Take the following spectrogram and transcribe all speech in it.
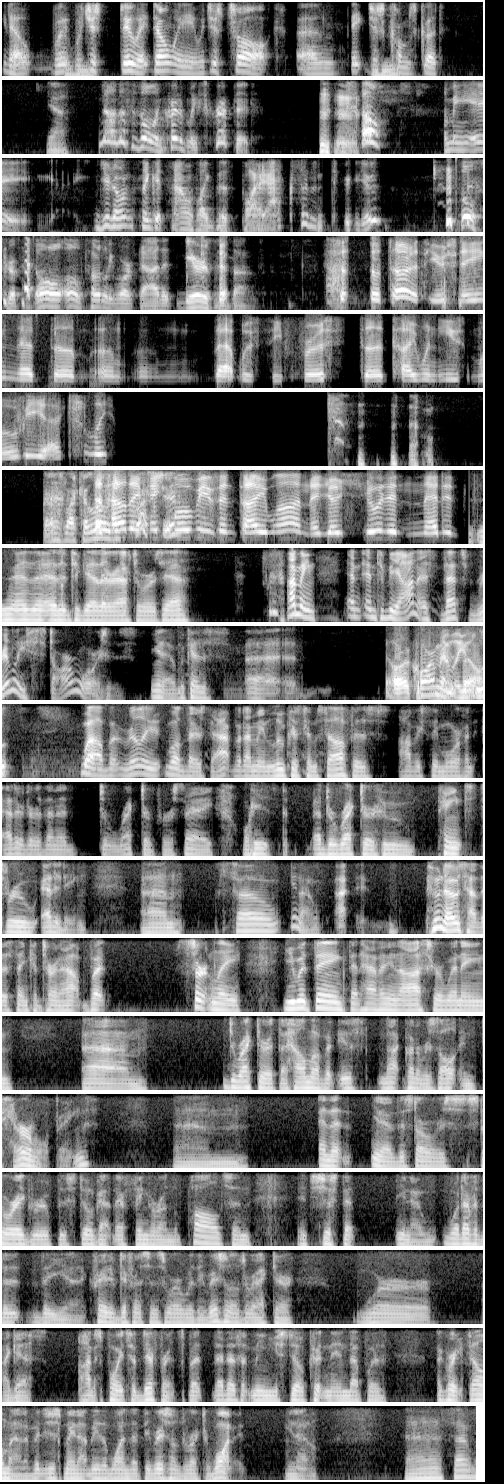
You know, we, we Mhm. just do it, don't we? We just talk, and it just Mhm. comes good. yeah. No, this is all incredibly scripted. Oh, I mean, eh, you don't think it sounds like this by accident, do you? It's all scripted, all, all totally worked out. It years in advance. So, so Darth, you're saying that um, um, that was the first uh, Taiwanese movie, actually? no. sounds like a That's loaded how they question. make movies in Taiwan. They just shoot it and edit. And then they edit together afterwards. Yeah. I mean, and and to be honest, that's really Star Wars's. You know, because uh, Or a Corman really, film. Well, but really, well, there's that. But I mean, Lucas himself is obviously more of an editor than a director per se, or he's a director who paints through editing. Um, so you know, I, who knows how this thing could turn out? But certainly, you would think that having an Oscar-winning um, director at the helm of it is not going to result in terrible things. Um, and that you know the Star Wars story group has still got their finger on the pulse, and it's just that you know whatever the the uh, creative differences were with the original director were, I guess, honest points of difference. But that doesn't mean you still couldn't end up with a great film out of it. It just may not be the one that the original director wanted. You know, uh, so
